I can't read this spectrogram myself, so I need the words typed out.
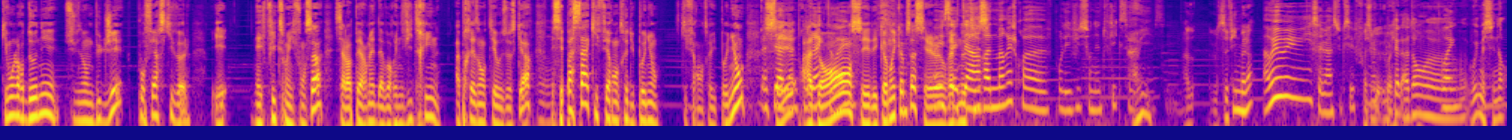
qui vont leur donner suffisamment de budget pour faire ce qu'ils veulent. Et Netflix, quand ils font ça, ça leur permet d'avoir une vitrine à présenter aux Oscars. Mhm. Mais c'est pas ça qui fait rentrer du pognon. Ce qui fait rentrer du pognon, Bah, c'est Adam Project, Adam, ouais. c'est des conneries comme ça. C'est le Oui, ça a Red été un raz de marée, je crois, pour les vues sur Netflix. Ah oui. Ah, ce film-là? Ah oui, oui, oui, ça a eu un succès fou. Parce que- Lequel Adam euh, Ouais. Oui, mais c'est non.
